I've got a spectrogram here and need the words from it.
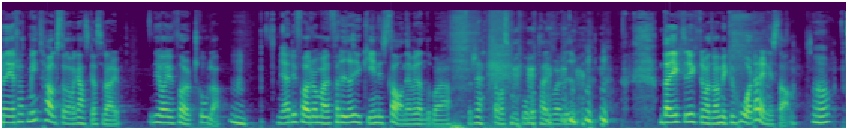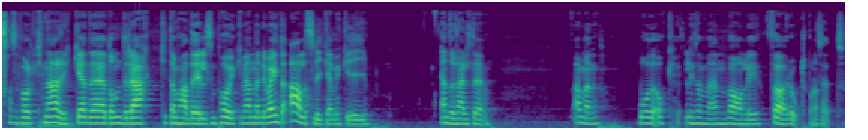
Men jag tror att mitt högstadium var ganska sådär, det var ju en förortsskola. Mm. Vi hade ju fördomar, Farida gick in i stan, jag vill ändå bara rätta vad som pågått här i våra liv. Där gick det rykten om att det var mycket hårdare in i stan. Ja. Alltså folk knarkade, de drack, de hade liksom pojkvänner. Det var inte alls lika mycket i ändå den här lite, ja men, både och liksom en vanlig förort på något sätt.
